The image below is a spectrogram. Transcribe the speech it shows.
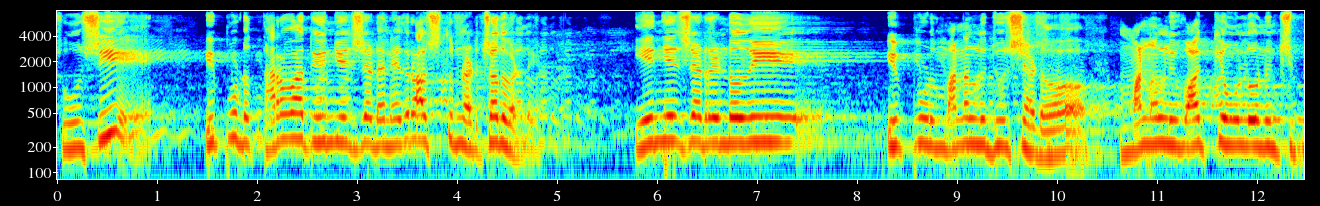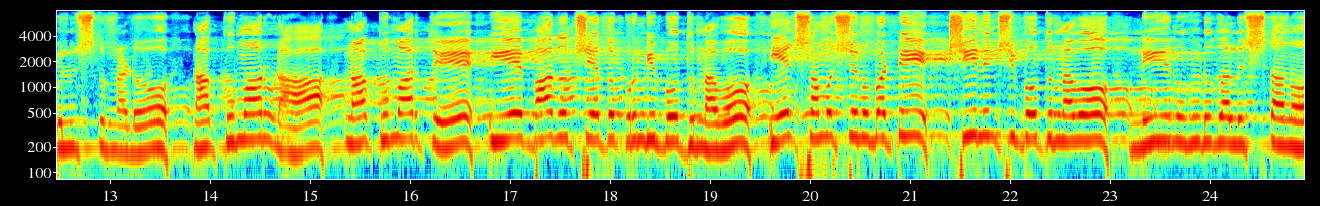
చూసి ఇప్పుడు తర్వాత ఏం చేశాడు అనేది రాస్తున్నాడు. చదవండి. ఏం చేశాడు రెండోది? ఇప్పుడు మనల్ని చూశాడో. మనల్ని వాక్యంలో నుంచి పిలుస్తున్నాడు నా కుమారుడా నా కుమార్తె ఏ బాధ చేత కృంగిపోతున్నావో ఏ సమస్యను బట్టి క్షీణించిపోతున్నావో నేను విడుదలిస్తాను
